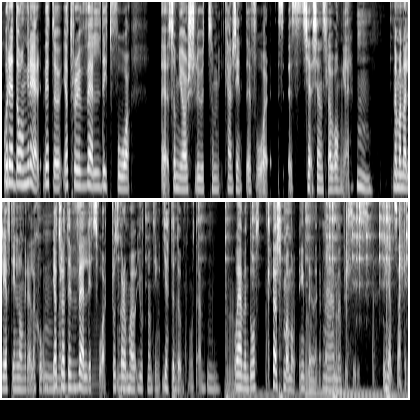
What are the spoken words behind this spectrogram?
Och rädda ångra er. Vet du, jag tror det är väldigt få eh, som gör slut som kanske inte får s- känsla av ånger Mm. När man har levt i en lång relation. Mm, jag tror att det är väldigt svårt. Då ska Mm. de ha gjort någonting jättedumt mot en. Mm. Och även då kanske man inte Nej, men precis. är helt säker.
